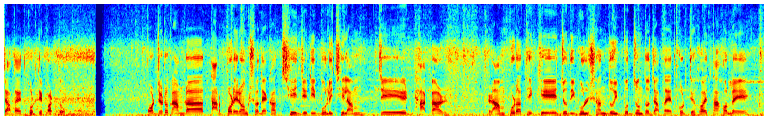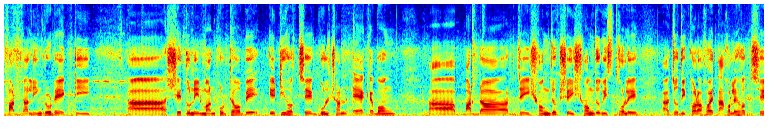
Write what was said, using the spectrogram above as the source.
যাতায়াত করতে পারত। পর্যটক, আমরা তারপরের অংশ দেখাচ্ছি, যেটি বলেছিলাম যে ঢাকার রামপুরা থেকে যদি গুলশান দুই পর্যন্ত যাতায়াত করতে হয়, তাহলে বাড্ডা লিং রোডে একটি সেতু নির্মাণ করতে হবে। এটি হচ্ছে গুলশান এক এবং বাড্ডার যেই সংযোগ, সেই সংযোগ স্থলে যদি করা হয়, তাহলে হচ্ছে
